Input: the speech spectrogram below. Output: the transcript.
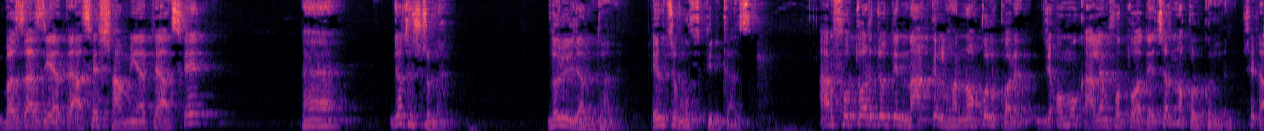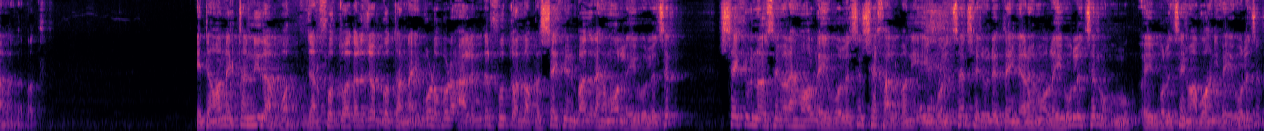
বাজাজিয়াতে আছে সামিয়াতে আছে। হ্যাঁ যথেষ্ট না। দলিল জানতে হবে। এ হচ্ছে মুফতির কাজ। আর ফতোয়ার যদি নাকেল হন নকল করেন, যে অমুক আলেম ফতোয়া দিয়েছেন, নকল করলেন, সেটা আলাদা কথা। এটা অনেকটা নিরাপদ, যার ফতোয়াদের যোগ্যতা নাই, বড় বড় আলেমদের ফতোয়া নকল। শেখ বিন বাজ রহমাল্লাহ এই বলেছেন, শেখ বিন ওসিম এই বলেছেন, শেখ আলবানি এই বলেছেন, শেখ বিন তাইমিয়া রহমাল্লাহ এই বলেছেন, অমুক এই বলেছেন আবু হানিফা এই বলেছেন।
